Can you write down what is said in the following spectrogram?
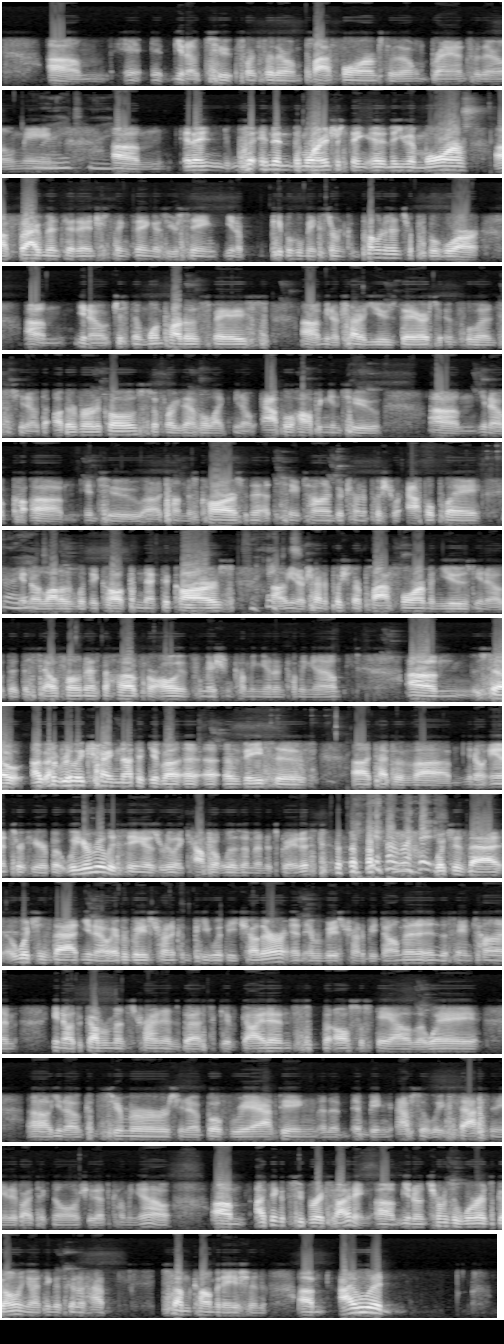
um, it, it, you know, to for for their own platforms, for their own brand, for their own name. Right, right. Um, and then, and then the more interesting, and even more uh, fragmented and interesting thing is you're seeing, you know, people who make certain components or people who are, um, you know, just in one part of the space, um, you know, try to use theirs to influence, you know, the other verticals. So, for example, like you know, Apple hopping into um, you know, um, into uh, autonomous cars, and then at the same time, they're trying to push for Apple Play right. in a lot of what they call connected cars. Right. Uh, you know, trying to push their platform and use you know the, the cell phone as the hub for all information coming in and coming out. Um, so I'm really trying not to give a, a, a evasive uh, type of uh, you know answer here. But what you're really seeing is really capitalism at its greatest, yeah, right. which is that which is that you know everybody's trying to compete with each other and everybody's trying to be dominant. At the same time, you know the government's trying its best to give guidance, but also stay out of the way. Uh, you know, consumers, you know, both reacting and, and being absolutely fascinated by technology that's coming out. Um, I think it's super exciting. Um, you know, in terms of where it's going, I think it's going to have some combination. Um, I would,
